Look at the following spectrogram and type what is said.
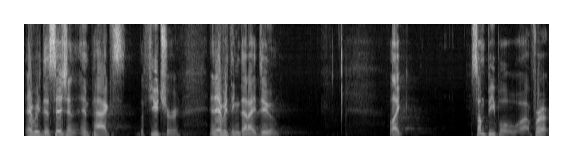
every decision impacts the future in everything that I do. Like some people, uh, for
